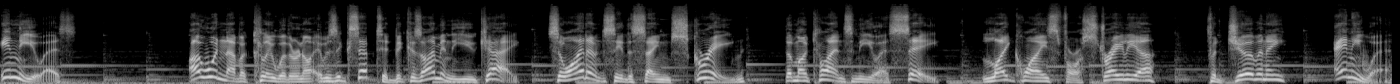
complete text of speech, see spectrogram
in the US, I wouldn't have a clue whether or not it was accepted because I'm in the UK, so I don't see the same screen that my clients in the US see. Likewise for Australia, for Germany, anywhere.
